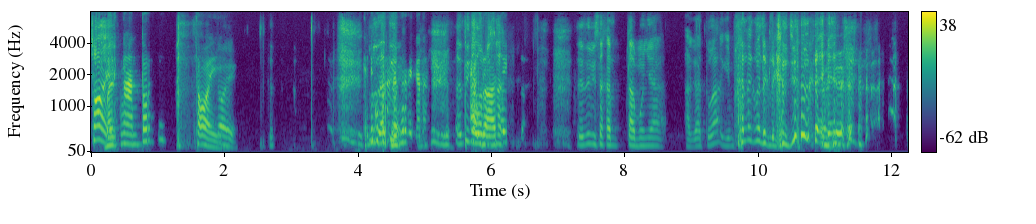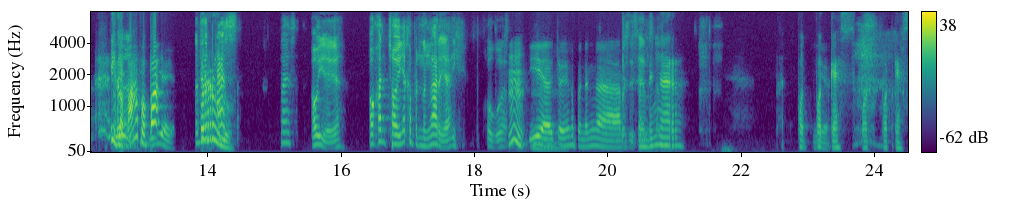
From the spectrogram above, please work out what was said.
coy, balik ngantor tuh. Coy. coy. Kayaknya pernah denger deh kata. nanti kalau udah bisa, ada nanti misalkan tamunya agak tua gimana gue deg-degan juga ya. Ih, gak apa-apa, Pak. Iya, ya. Seru loh. Les. Oh iya ya. Oh kan coynya ke pendengar ya. Ih, kok gue Hmm. Iya, coynya ke pendengar. Pendengar. Pod Iya. podcast, pod podcast.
